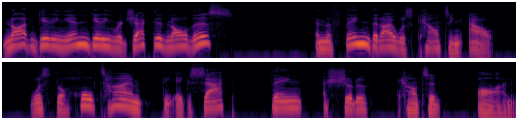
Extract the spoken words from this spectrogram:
not getting in, getting rejected, and all this? And the thing that I was counting out was the whole time the exact thing I should have counted on.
